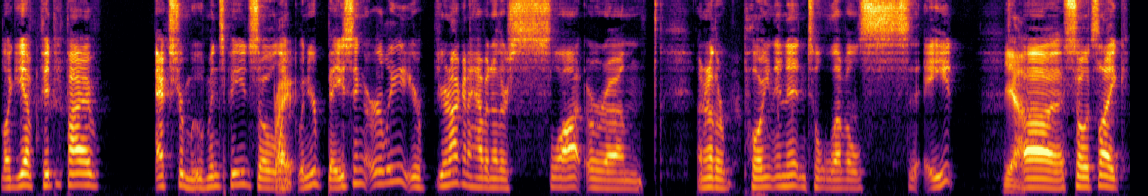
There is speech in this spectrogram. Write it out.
like you have 55 extra movement speed. So Right. like when you're basing early, you're you're not gonna have another slot or um another point in it until level eight. Yeah. Uh, so it's like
